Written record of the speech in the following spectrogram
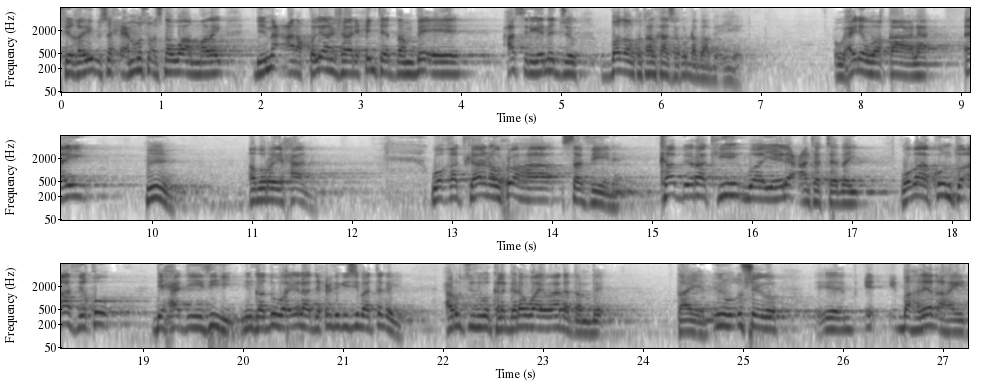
fii hariibi saxiix muslim asna waa maray bimacnaa qolyahan shaarixiintee dambe ee casrigeenna joog badankood halkaasay ku dhabaabiciyeen waxay leein waqaala ay abu rayxaan waqad kaana wuxuu ahaa safiine kabira kii waayeele cantatabay wamaa kuntu aiqu bixadiiihi ninka hadduu waayeel hadde xifdigiisii baa tegaya carruurtiisu kala garan waayo waaga dambe ayib inuu u sheego bahdeed ahayd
